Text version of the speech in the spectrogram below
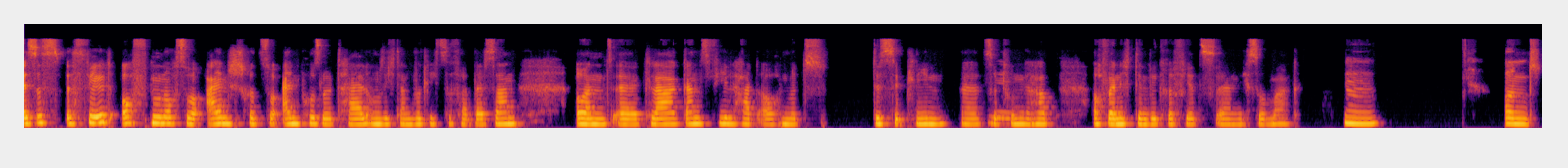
es ist, es fehlt oft nur noch so ein Schritt, so ein Puzzleteil, um sich dann wirklich zu verbessern. Und äh, klar, ganz viel hat auch mit Disziplin äh, zu tun gehabt, auch wenn ich den Begriff jetzt äh, nicht so mag. Mhm. Und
